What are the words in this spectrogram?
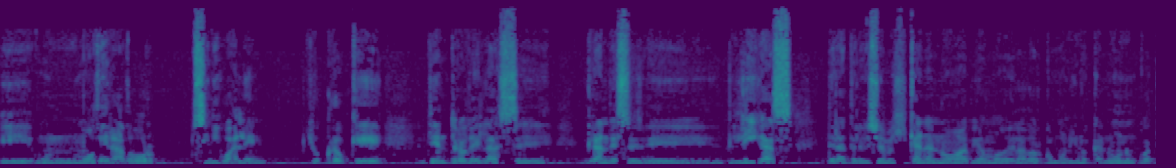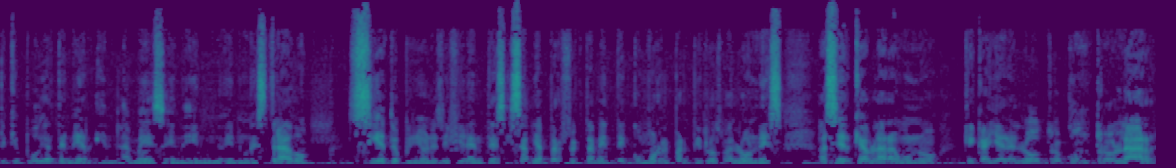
eh, un moderador sin igual. ¿eh? Yo creo que dentro de las grandes ligas de la televisión mexicana no había un moderador como Nino Canún, un cuate que podía tener en la mesa, en un estrado, siete opiniones diferentes y sabía perfectamente cómo repartir los balones, hacer que hablara uno, que callara el otro, controlar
